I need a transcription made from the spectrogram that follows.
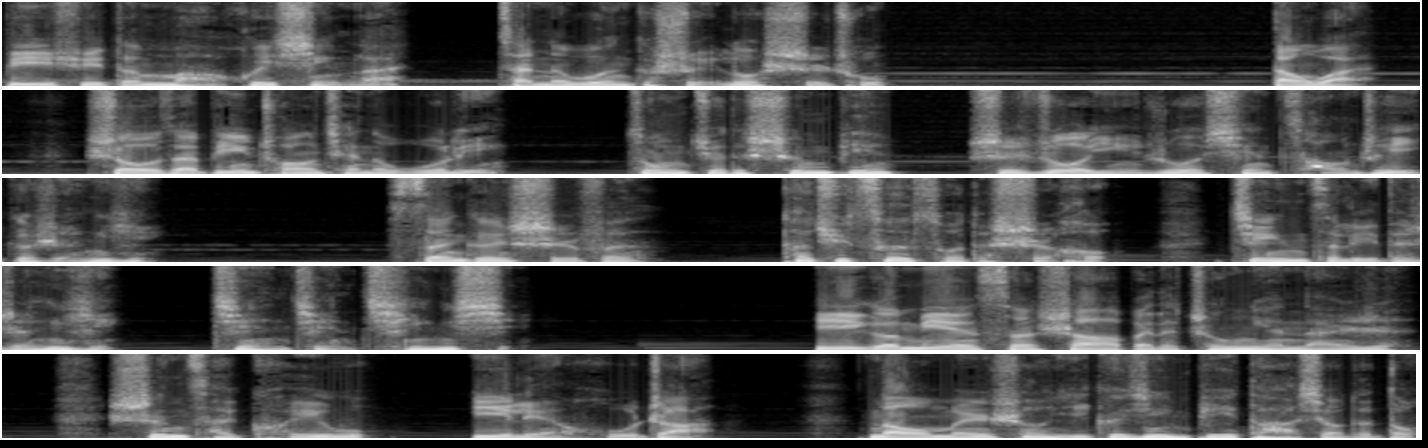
必须等马辉醒来才能问个水落石出。当晚守在病床前的吴林，总觉得身边是若隐若现藏着一个人影。三更时分，他去厕所的时候，镜子里的人影渐渐清晰，一个面色煞白的中年男人，身材魁梧，一脸胡渣。脑门上一个硬币大小的洞，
